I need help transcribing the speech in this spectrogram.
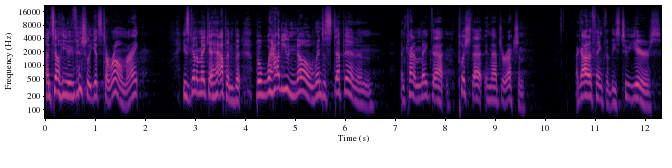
until he eventually gets to Rome, right? He's going to make it happen, but, but how do you know when to step in and, and kind of make that, push that in that direction? I got to think that these two years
